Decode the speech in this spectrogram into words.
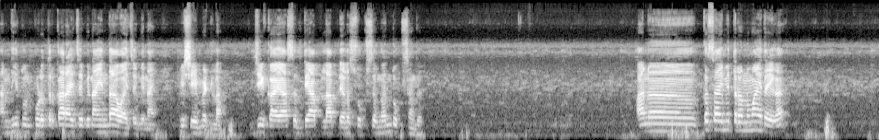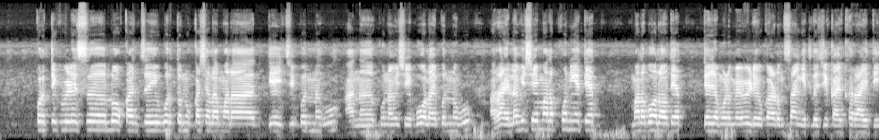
आणि इथून पुढं तर करायचं बी नाही आणि दावायचं बी नाही. विषय मिटला. जे काय असेल ते आपलं आपल्याला सुख संग आणि दुःख संग. आणि कसं आहे मित्रांनो माहीत आहे का? प्रत्येक वेळेस लोकांचे वर्तणूक कशाला मला द्यायची पण नको आणि कुणाविषयी बोलाय पण नको राहिला विषय मला फोन येतात मला बोलावत्यात. त्याच्यामुळे मी व्हिडिओ काढून सांगितलं जे काय खरं आहे ते.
